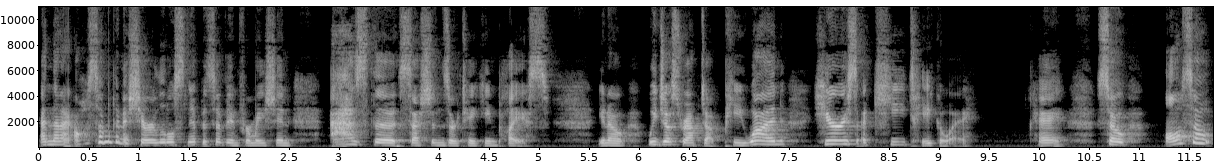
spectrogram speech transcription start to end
And then I also am going to share little snippets of information as the sessions are taking place. You know, we just wrapped up P1. Here's a key takeaway. Okay. So also,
